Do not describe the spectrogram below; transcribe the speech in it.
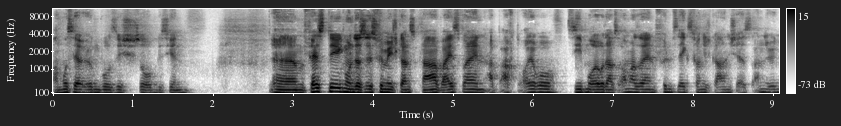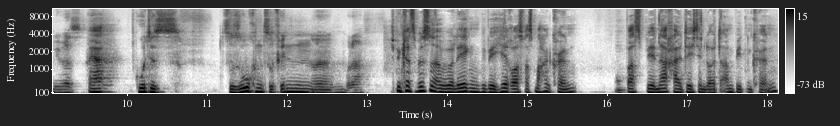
man muss ja irgendwo sich so ein bisschen ähm, festlegen und das ist für mich ganz klar, Weißwein ab acht Euro, sieben Euro darf es auch mal sein, fünf, sechs fange ich gar nicht erst an, irgendwie was ja. Gutes zu suchen, zu finden äh, oder Ich bin gerade ein bisschen am überlegen, wie wir hier raus was machen können, was wir nachhaltig den Leuten anbieten können.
